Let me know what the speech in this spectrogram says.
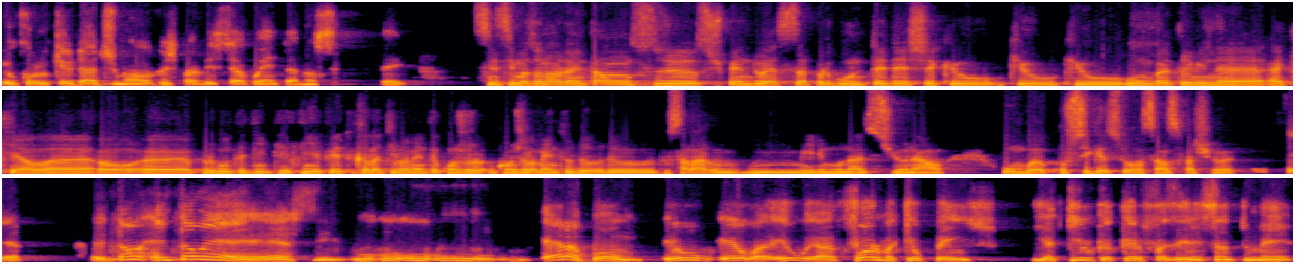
eu coloquei dados móveis para ver se aguenta, não sei. Sim, sim, mas Honora, então suspendo essa pergunta e deixa que o, que o, que o Umba termine aquela pergunta que tinha feito relativamente ao congelamento do, do, do salário mínimo nacional. Umba, prossiga a sua oração, se faz favor. Certo. Então, então é, é assim, o, o, o, era bom, eu, eu, eu, a forma que eu penso e aquilo que eu quero fazer em Santo Tomé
